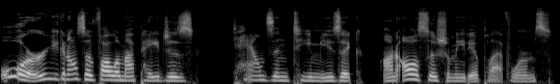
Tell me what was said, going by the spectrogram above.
Or you can also follow my pages, Townsend T Music, on all social media platforms.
